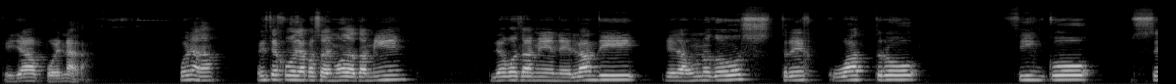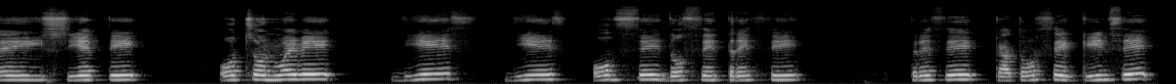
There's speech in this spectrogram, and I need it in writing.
Que ya, pues nada. Pues nada. Este juego ya pasó de moda también. Luego también el Andy. Queda 1, 2, 3, 4, 5, 6, 7, 8, 9, 10, 10, 11, 12, 13, 13, 14, 15,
